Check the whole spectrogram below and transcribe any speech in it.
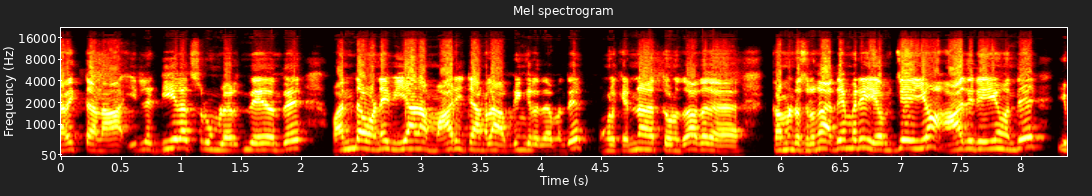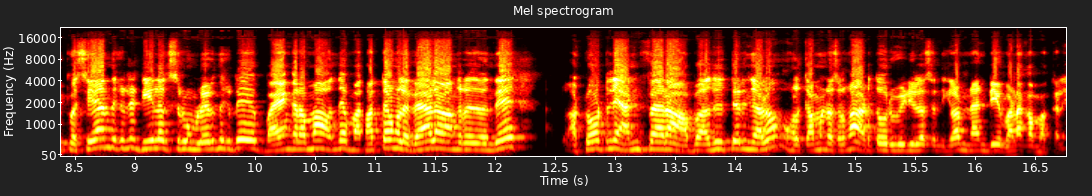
கரெக்டானா இல்ல டீலக்ஸ் ரூம்ல இருந்து வந்து வந்த உடனே வியானா மாறிட்டாங்களா அப்படிங்கறத வந்து உங்களுக்கு என்ன தோணுதோ அதை கமெண்ட் சொல்லுங்க. அதே மாதிரி எஃப்ஜேயும் ஆதிரையும் வந்து இப்ப சேர்ந்துக்கிட்டு டீலக்ஸ் ரூம்ல இருந்துகிட்டு பயங்கரமா வந்து ம- வேலை வாங்குறது வந்து டோட்டலி அன்பேரா அது தெரிஞ்சாலும் உங்களுக்கு கமெண்ட் சொல்லுங்க. அடுத்த ஒரு வீடியோல சந்திக்கலாம். நன்றி. வணக்கம் மக்களே.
